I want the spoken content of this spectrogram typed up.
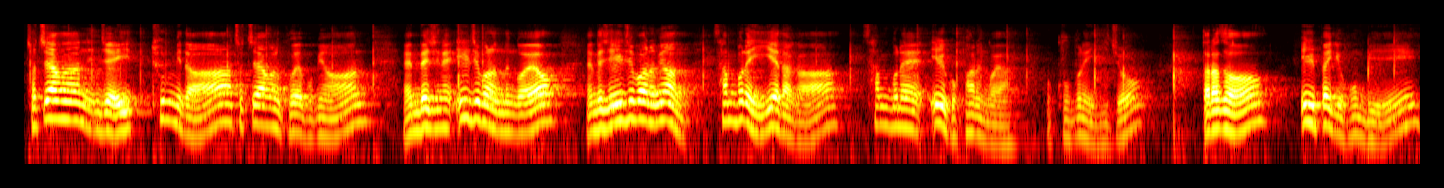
첫째 항은 이제 A2입니다. 첫째 항을 구해보면 n 대신에 1 집어넣는 거예요. n 대신 1 집어넣으면 3분의 2에다가 3분의 1 곱하는 거야. 9분의 2죠. 따라서 1 빼기 공비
